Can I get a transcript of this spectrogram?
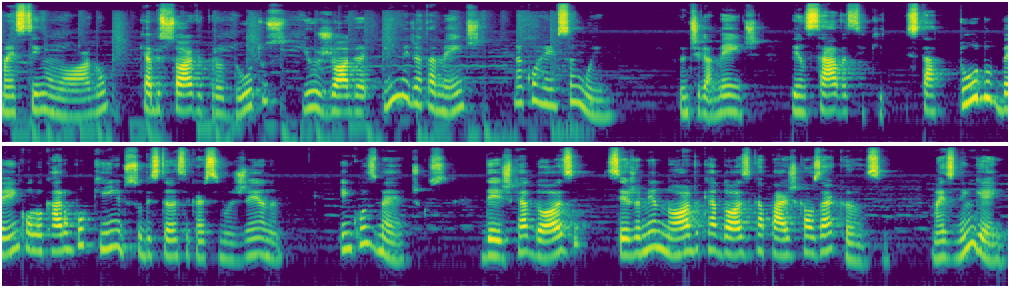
mas sim um órgão que absorve produtos e os joga imediatamente na corrente sanguínea. Antigamente, pensava-se que está tudo bem colocar um pouquinho de substância carcinogena em cosméticos, desde que a dose seja menor do que a dose capaz de causar câncer. Mas ninguém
